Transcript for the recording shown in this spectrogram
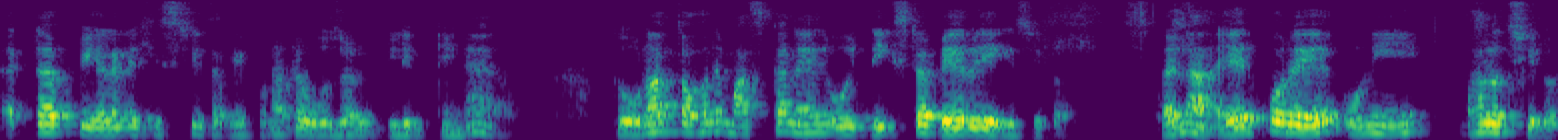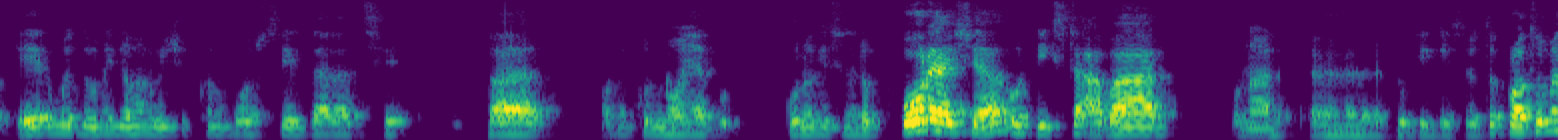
একটা এর হিস্ট্রি থাকে, কোনো একটা ওজন লিফটিং হ্যাঁ? তো ওনার তখন মাঝখানে ওই ডিস্কটা বের হয়ে গেছিল, তাই না? এরপরে উনি ভালো ছিল, এর মধ্যে উনি যখন বেশিক্ষণ বসছে দাঁড়াচ্ছে বা অনেকক্ষণ নয়া কোনো কিছু নিল। পরে আসা ওই ডিস্কটা আবার ওনার ঢুকে গেছে। তো প্রথমে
